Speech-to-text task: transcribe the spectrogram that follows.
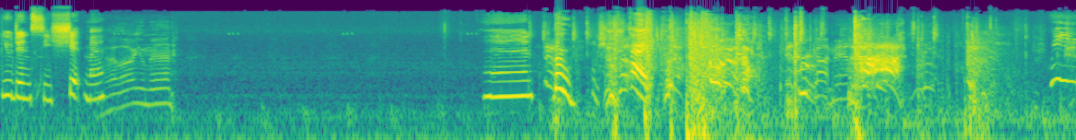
You didn't see shit, man. Hell are you, man? And boom. Hey, God, man. whee.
